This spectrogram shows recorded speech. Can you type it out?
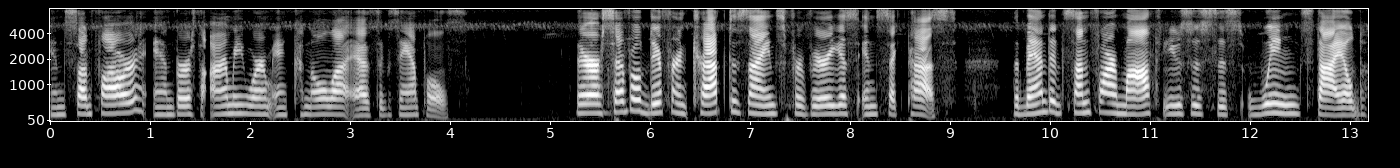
in sunflower and Bertha armyworm in canola as examples. There are several different trap designs for various insect pests. The banded sunflower moth uses this wing-styled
